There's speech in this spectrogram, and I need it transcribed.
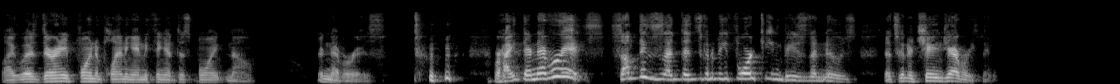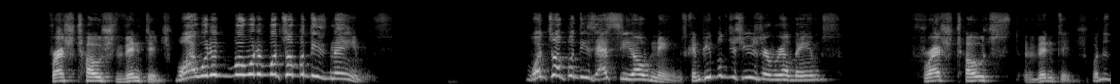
Like, was there any point of planning anything at this point? No, there never is. right? There never is. Something's that's going to be 14 pieces of news that's going to change everything. Fresh Toast Vintage. Why would it? What would it, what's up with these names? What's up with these SEO names? Can people just use their real names? Fresh Toast Vintage. What is?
